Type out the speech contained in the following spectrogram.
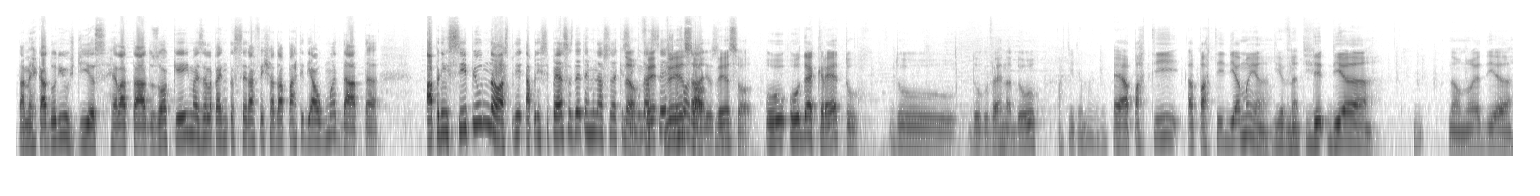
da mercadoria, os dias relatados, ok, mas ela pergunta se será fechada a partir de alguma data. A princípio, não. A, princípio, essas determinações aqui, não, segunda a sexta, os horários. Só, né? Veja só, o, o decreto do, do governador A partir de amanhã. é a partir, a partir de amanhã. Dia né? 20. Di- dia. Não, não é dia.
